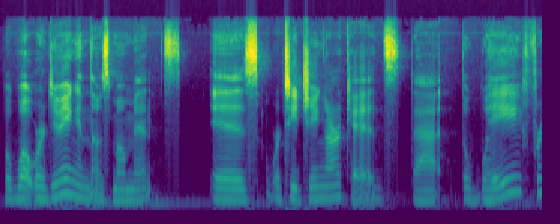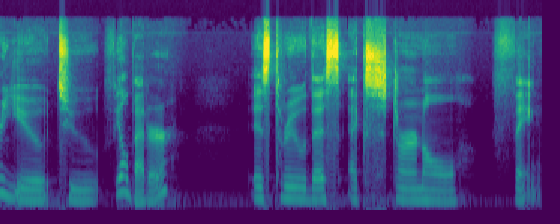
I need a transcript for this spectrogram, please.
but what we're doing in those moments is we're teaching our kids that the way for you to feel better is through this external thing.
